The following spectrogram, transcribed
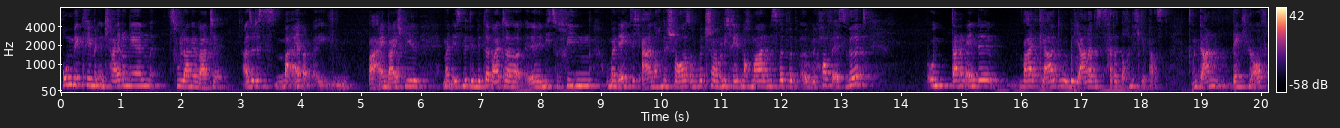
unbequemen Entscheidungen zu lange warte. Also das ist ein Beispiel man ist mit dem Mitarbeiter äh, nicht zufrieden und man denkt sich, ah, noch eine Chance und wird schon und ich rede nochmal und es wird, wird, ich hoffe, es wird. Und dann am Ende war halt klar, du über Jahre, das hat halt doch nicht gepasst. Und dann denke ich mir oft,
